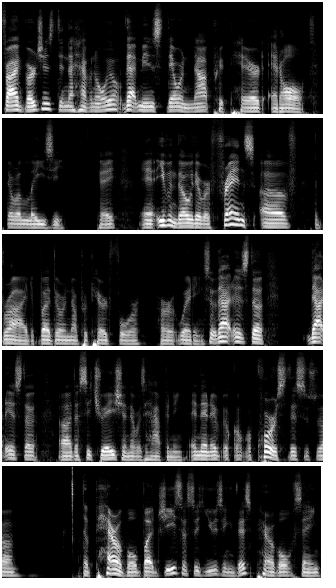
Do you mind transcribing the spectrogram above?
five virgins did not have an oil, that means they were not prepared at all. They were lazy. Okay. And even though they were friends of the bride, but they were not prepared for her wedding. So that is the that is the uh, the situation that was happening. And then of course this is uh, the parable, but Jesus is using this parable saying,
